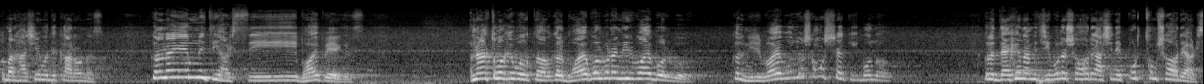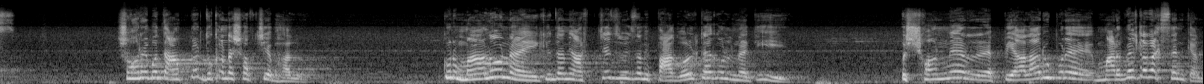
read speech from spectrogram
তোমার হাসির মধ্যে কারণ আছে। বলে না, এমনিতেই হাসছি, ভয় পেয়ে গেছে। না, তোমাকে বলতে হবে বলে ভয় বলব না, নির্ভয় বলব? বলে নির্ভয় বলল সমস্যা কি? বলো। বলে, দেখেন, আমি জীবনে শহরে আসিনি, প্রথম শহরে আসছি। শহরের মধ্যে আপনার দোকানটা সবচেয়ে ভালো। কোনো মালও নাই, কিন্তু আমি আশ্চর্য হয়েছি আমি পাগল টাগল নাকি? ওই স্বর্ণের পেয়ালার উপরে মার্বেলটা রাখছেন কেন?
